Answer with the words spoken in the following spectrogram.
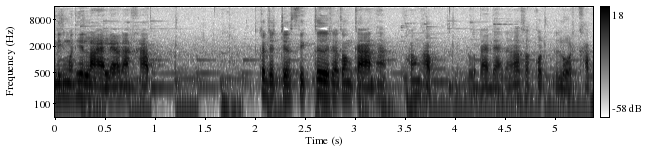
ลิงก์มาที่ไลน์แล้วนะครับ ก็จะเจอสติกเกอร์ที่เราต้องการฮะพร้อมกับโหลดได้แล้วก็กดโหลดครับ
